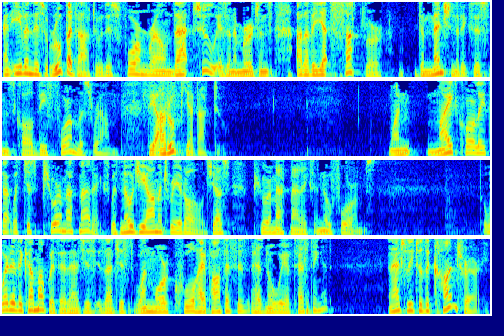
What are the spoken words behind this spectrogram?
And even this rupa dhatu, this form realm, that too is an emergence out of a yet subtler dimension of existence called the formless realm, the arupya dhatu. One might correlate that with just pure mathematics, with no geometry at all, just pure mathematics and no forms. But where did they come up with it? Just, is that just one more cool hypothesis that has no way of testing it? And actually, to the contrary,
